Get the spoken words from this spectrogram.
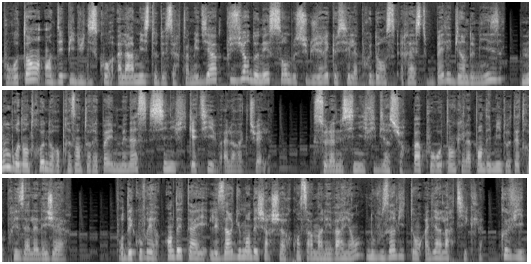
Pour autant, en dépit du discours alarmiste de certains médias, plusieurs données semblent suggérer que si la prudence reste bel et bien de mise, nombre d'entre eux ne représenteraient pas une menace significative à l'heure actuelle. Cela ne signifie bien sûr pas pour autant que la pandémie doit être prise à la légère. Pour découvrir en détail les arguments des chercheurs concernant les variants, nous vous invitons à lire l'article Covid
